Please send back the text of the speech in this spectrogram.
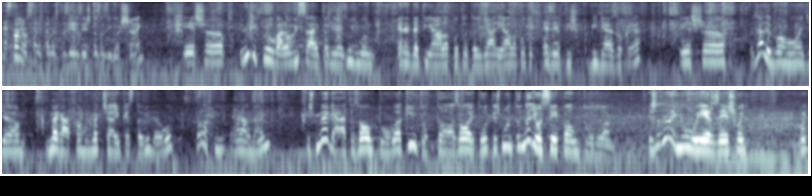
ezt nagyon szeretem, ezt az érzést, ez az igazság. És uh, mindig próbálom visszaállítani az úgymond eredeti állapotot, vagy gyári állapotot, ezért is vigyázok rá. És az előbb, ahogy megálltam, hogy megcsináljuk ezt a videót, valaki elment, és megállt az autóval, kintotta az ajtót, és mondta, hogy nagyon szép autód van. És az olyan jó érzés, hogy, hogy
